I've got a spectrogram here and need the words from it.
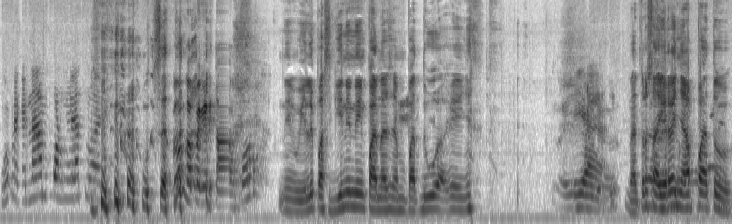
Gua pengen nampol ngeliat lu aja. Gue nggak pengen ditampol. nih Willy pas gini nih panasnya 42 kayaknya Iya. nah terus akhirnya nyapa tuh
